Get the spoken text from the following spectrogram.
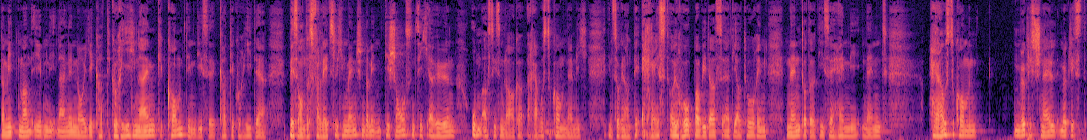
damit man eben in eine neue Kategorie hineinkommt, in diese Kategorie der besonders verletzlichen Menschen, damit die Chancen sich erhöhen, um aus diesem Lager rauszukommen, nämlich ins sogenannte Resteuropa, wie das äh, die Autorin nennt oder diese Henny nennt, herauszukommen, möglichst schnell, möglichst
